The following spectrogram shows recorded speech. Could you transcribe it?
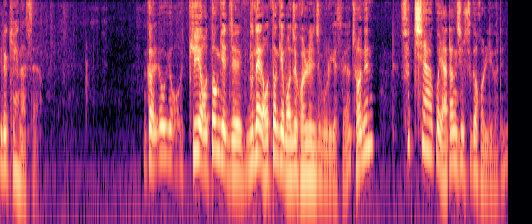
이렇게 해놨어요. 그러니까 귀에 어떤 게 이제 눈에 어떤 게 먼저 걸리는지 모르겠어요. 저는 수치하고 야당 실수가 걸리거든요.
